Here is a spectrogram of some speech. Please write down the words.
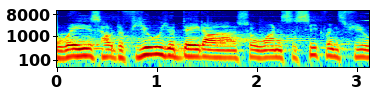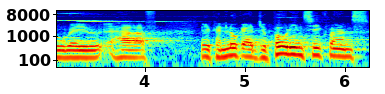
ways how to view your data. So one is the sequence view where you have, where you can look at your protein sequence,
